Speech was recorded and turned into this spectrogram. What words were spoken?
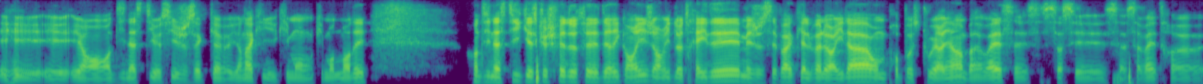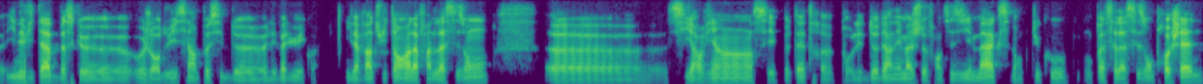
Et en dynasty aussi, je sais qu'il y en a qui qui m'ont demandé en dynasty: «Qu'est-ce que je fais de d'Eric Henry? J'ai envie de le trader, mais je sais pas quelle valeur il a, on me propose tout et rien». Bah ouais, ça c'est ça ça va être, heu, inévitable parce qu'aujourd'hui, c'est impossible de l'évaluer, quoi. Il a 28 ans à la fin de la saison, heu, s'il revient, c'est peut-être, pour les 2 derniers matchs de fantasy max, donc du coup, on passe à la saison prochaine.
